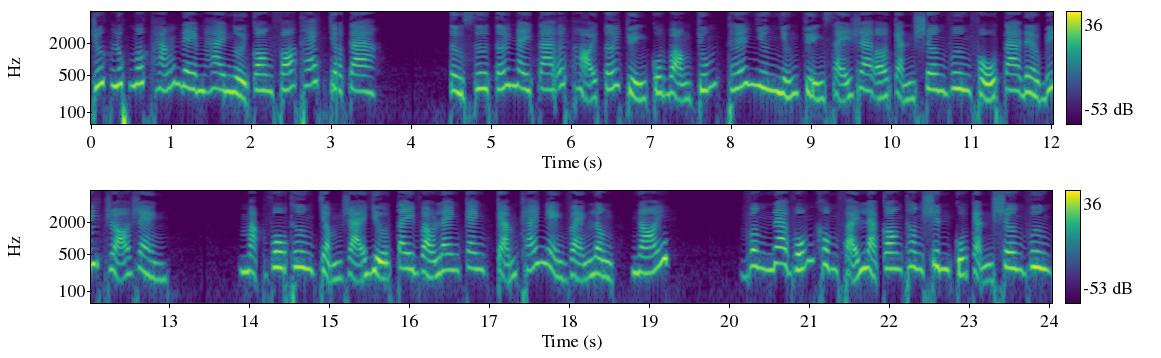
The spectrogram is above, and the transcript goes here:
trước lúc mất hắn đem hai người con phó thác cho ta. Từ xưa tới nay ta ít hỏi tới chuyện của bọn chúng, thế nhưng những chuyện xảy ra ở cạnh Sơn Vương Phủ ta đều biết rõ ràng. Mặt vô thương chậm rãi dựa tay vào lan can, cảm khái ngàn vạn lần, nói. Vân Na vốn không phải là con thân sinh của cạnh Sơn Vương.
